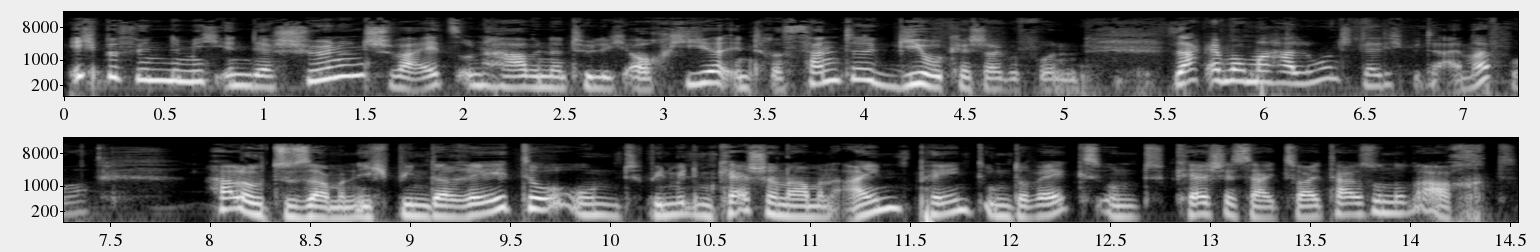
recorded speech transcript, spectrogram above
Ich befinde mich in der schönen Schweiz und habe natürlich auch hier interessante Geocacher gefunden. Sag einfach mal Hallo und stell dich bitte einmal vor. Hallo zusammen, ich bin der Reto und bin mit dem Cacher-Namen Einpaint unterwegs und cache seit 2008.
